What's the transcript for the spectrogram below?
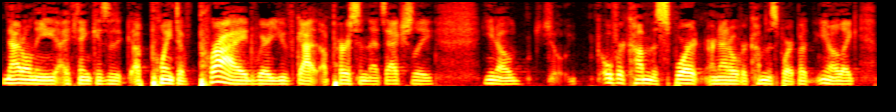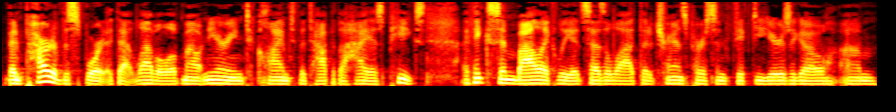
not only I think is a, a point of pride where you've got a person that's actually, you know, overcome the sport or not overcome the sport, but you know, like been part of the sport at that level of mountaineering to climb to the top of the highest peaks. I think symbolically it says a lot that a trans person 50 years ago um,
